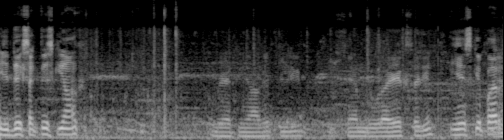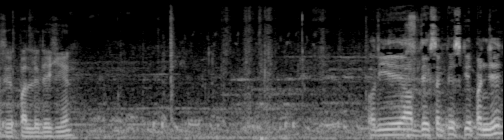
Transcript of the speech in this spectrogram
ये देख सकते हैं इसकी आँख। आँख है पीली सेम जोड़ा एक से जी। ये इसके पर। पल्ले देखिए। और ये आप देख सकते हैं इसके पंजे।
